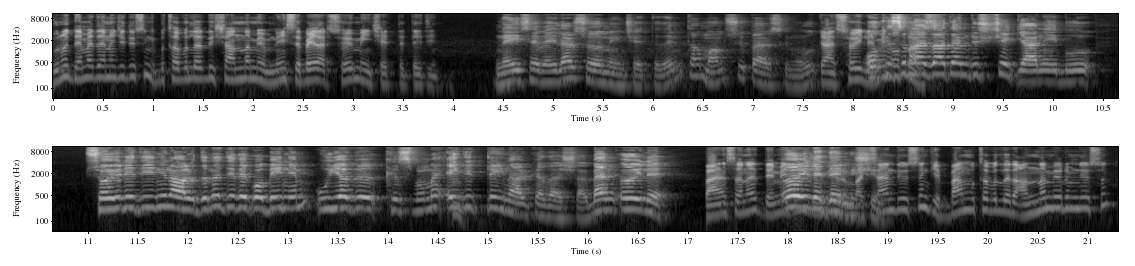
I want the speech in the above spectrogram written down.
Bunu demeden önce diyorsun ki bu tavırları hiç anlamıyorum. Neyse beyler sövmeyin chatte dedin. Neyse beyler sövmeyin chatte dedim. Tamam süpersin Umut. Yani söylemeyin O o, kısımlar tarz. zaten düşecek yani bu söylediğinin ardına direkt o benim uyarı kısmımı editleyin arkadaşlar. Ben öyle Ben sana demedim Öyle demiyorum. Bak demişim. sen diyorsun ki ben bu tavırları anlamıyorum diyorsun.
